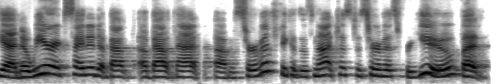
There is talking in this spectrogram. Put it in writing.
yeah, no, we are excited about about that um, service because it's not just a service for you, but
